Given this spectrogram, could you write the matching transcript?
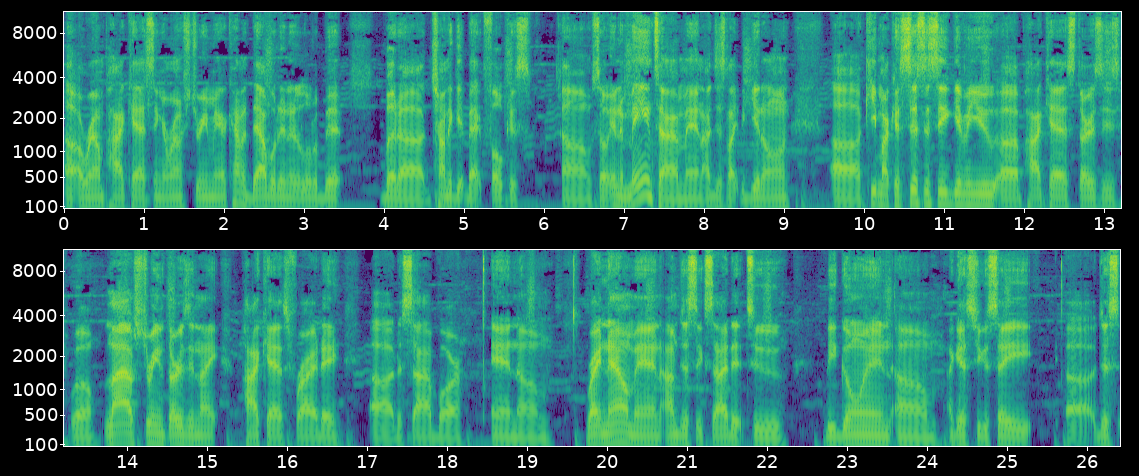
uh, around podcasting, around streaming. I kind of dabbled in it a little bit, but uh, trying to get back focused um, so in the meantime, man, I just like to get on, uh, keep my consistency, giving you uh podcast Thursdays, well, live stream Thursday night, podcast Friday, uh, the sidebar, and um, right now, man, I'm just excited to be going. Um, I guess you could say, uh, just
